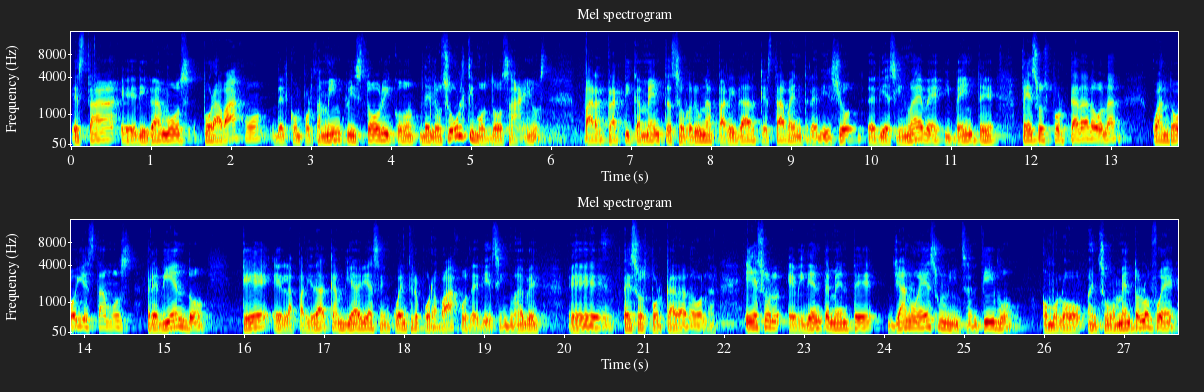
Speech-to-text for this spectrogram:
está, eh, digamos, por abajo del comportamiento histórico de los últimos dos años prácticamente sobre una paridad que estaba entre 19 eh, y 20 pesos por cada dólar, cuando hoy estamos previendo que eh, la paridad cambiaria se encuentre por abajo de 19 eh, pesos por cada dólar. Eso evidentemente ya no es un incentivo como lo, en su momento lo fue,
